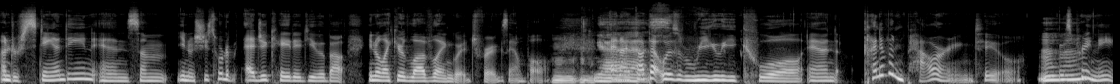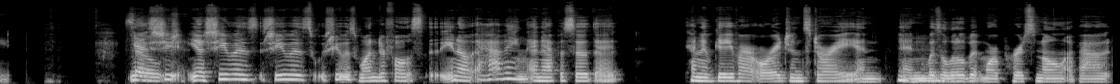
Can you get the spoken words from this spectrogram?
understanding and some, you know, she sort of educated you about, you know, like your love language, for example. Mhm. Yes. And I thought that was really cool and kind of empowering too. It was Mhm. pretty neat. So, yeah, she yeah she was she was she was wonderful. You know, having an episode that kind of gave our origin story and and was a little bit more personal about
